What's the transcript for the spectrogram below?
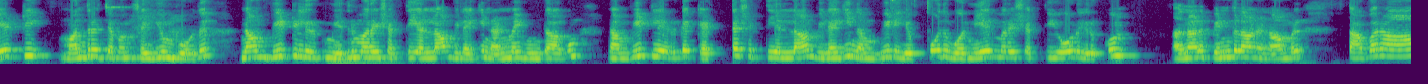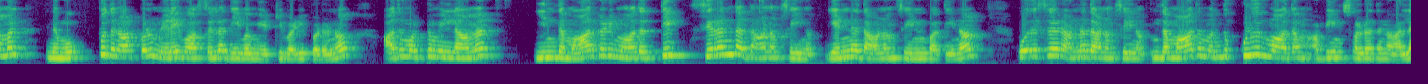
ஏற்றி மந்திர ஜபம் செய்யும் போது நாம் வீட்டில் இருக்கும் எதிர்மறை சக்தி எல்லாம் விலகி நன்மை உண்டாகும். நாம் வீட்டில் இருக்க கெட்ட சக்தி எல்லாம் விலகி நம் வீடு எப்போது ஒரு நேர்மறை சக்தியோடு இருக்கும். அதனால பெண்களான நாமல் தவறாமல் இந்த முப்பது நாட்களும் நிலைவாசல்ல தீபம் ஏற்றி வழிபடணும். அது மட்டும் இல்லாம இந்த மார்கழி மாதத்தில் சிறந்த தானம் செய்யணும். என்ன தானம் செய்யணும்னு பாத்தீங்கன்னா ஒரு சிலர் அன்னதானம் செய்யணும். இந்த மாதம் வந்து குளிர் மாதம் அப்படின்னு சொல்றதுனால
